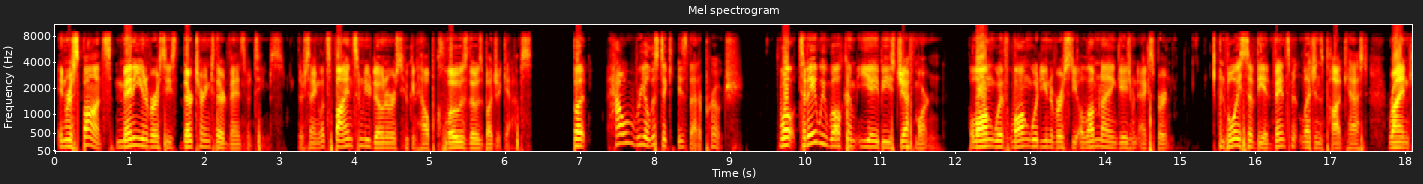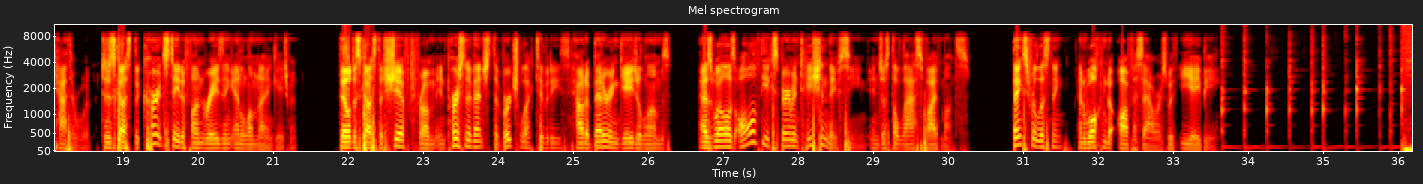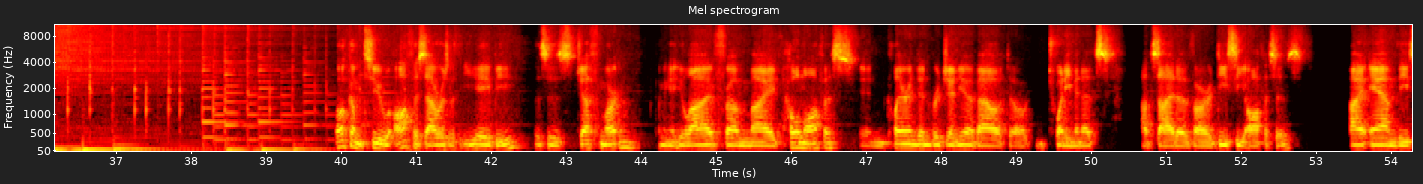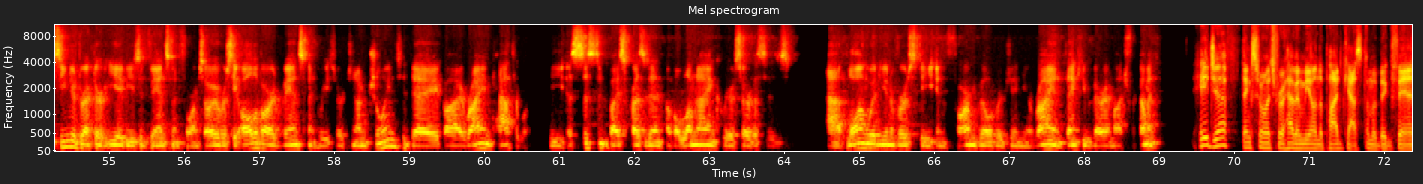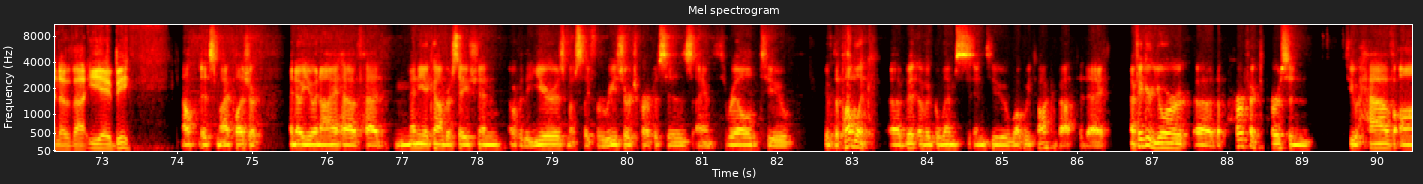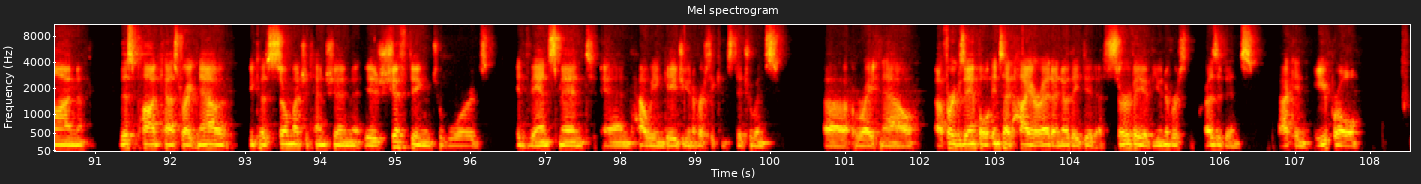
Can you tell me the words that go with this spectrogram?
In response, many universities they're turning to their advancement teams. They're saying, let's find some new donors who can help close those budget gaps. But how realistic is that approach? Well, today we welcome EAB's Jeff Martin, along with Longwood University alumni engagement expert and voice of the Advancement Legends podcast, Ryan Catherwood, to discuss the current state of fundraising and alumni engagement. They'll discuss the shift from in person events to virtual activities, how to better engage alums, as well as all of the experimentation they've seen in just the last five months. Thanks for listening, and welcome to Office Hours with EAB. Welcome to Office Hours with EAB. This is Jeff Martin coming at you live from my home office in Clarendon, Virginia, about uh, 20 minutes outside of our DC offices. I am the Senior Director of EAB's Advancement Forum. So I oversee all of our advancement research. And I'm joined today by Ryan Catherwood, the Assistant Vice President of Alumni and Career Services at Longwood University in Farmville, Virginia. Ryan, thank you very much for coming. Hey, Jeff. Thanks so much for having me on the podcast. I'm a big fan of uh, EAB. Well, it's my pleasure. I know you and I have had many a conversation over the years, mostly for research purposes. I am thrilled to give the public a bit of a glimpse into what we talk about today. I figure you're uh, the perfect person to have on this podcast right now because so much attention is shifting towards advancement and how we engage university constituents uh, right now. Uh, for example, inside higher ed, I know they did a survey of university presidents back in April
